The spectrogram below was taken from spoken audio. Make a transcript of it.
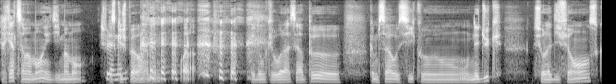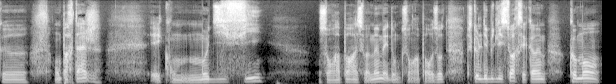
il regarde sa maman et il dit, maman, est-ce que je peux avoir la même Voilà. Et donc voilà, c'est un peu euh, comme ça aussi qu'on éduque sur la différence, que on partage et qu'on modifie son rapport à soi-même et donc son rapport aux autres. Parce que le début de l'histoire, c'est quand même comment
